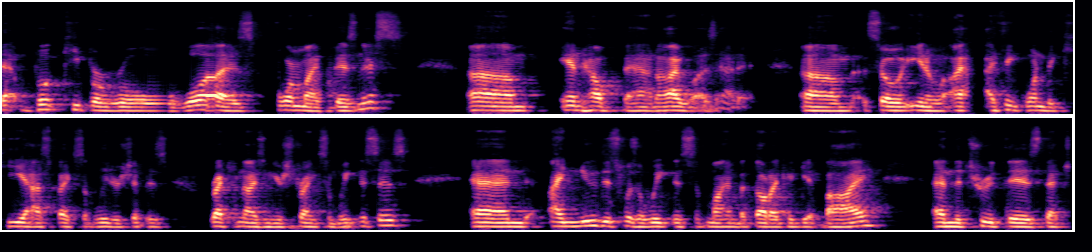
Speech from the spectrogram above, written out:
that bookkeeper role was for my business um, and how bad I was at it. Um, so, you know, I, I think one of the key aspects of leadership is recognizing your strengths and weaknesses. And I knew this was a weakness of mine, but thought I could get by. And the truth is that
